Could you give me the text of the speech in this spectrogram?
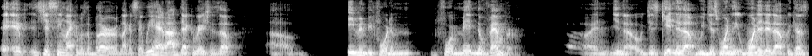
it, it just seemed like it was a blur. Like I said, we had our decorations up um, even before the before mid November, uh, and you know, just getting it up. We just wanted wanted it up because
